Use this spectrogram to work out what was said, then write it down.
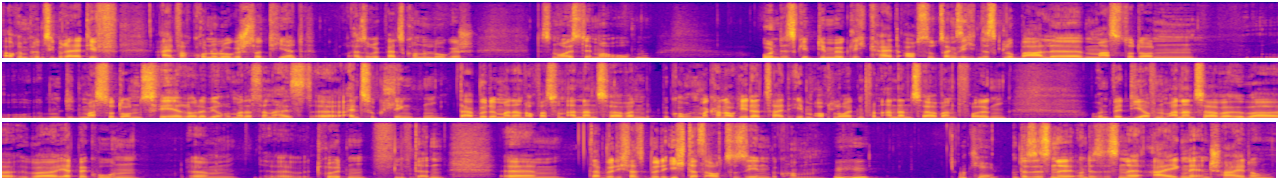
auch im Prinzip relativ einfach chronologisch sortiert, also rückwärts chronologisch. Das Neueste immer oben. Und es gibt die Möglichkeit, auch sozusagen sich in das globale Mastodon, die Mastodon-Sphäre oder wie auch immer das dann heißt, äh, einzuklinken. Da würde man dann auch was von anderen Servern mitbekommen. Und man kann auch jederzeit eben auch Leuten von anderen Servern folgen. Und wenn die auf einem anderen Server über, über Erdbeerkuchen ähm, äh, tröten, dann ähm, da würde ich das, würde ich das auch zu sehen bekommen. Okay. Und das ist eine, und das ist eine eigene Entscheidung,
